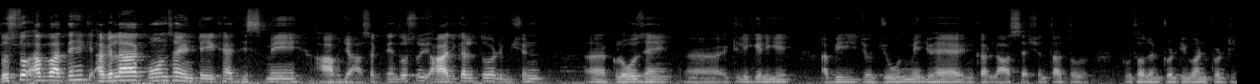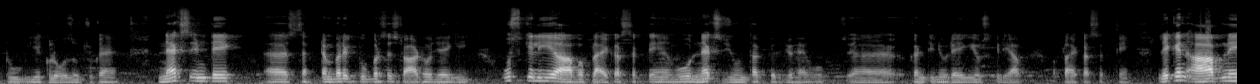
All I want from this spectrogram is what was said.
दोस्तों, अब आते हैं कि अगला कौन सा इनटेक है जिसमें आप जा सकते हैं। दोस्तों, आजकल तो एडमिशन क्लोज़ हैं इटली के लिए। अभी जो जून में जो है इनका लास्ट सेशन था तो 2021-22 ये क्लोज़ हो चुका है। नेक्स्ट इनटेक सितंबर, अक्टूबर से स्टार्ट हो जाएगी। उसके लिए आप अप्लाई कर सकते हैं। वो नेक्स्ट जून तक फिर जो है वो कंटिन्यू रहेगी, उसके लिए आप अप्लाई कर सकते हैं। लेकिन आपने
